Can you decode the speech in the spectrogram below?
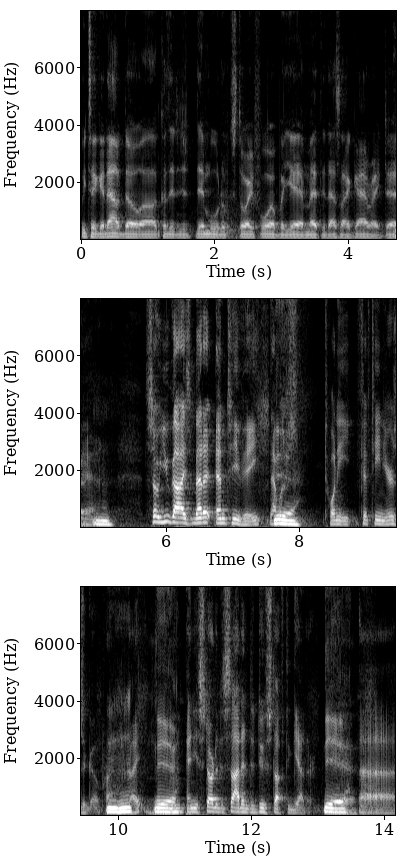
We took it out though uh, because it just didn't move the story forward. But yeah, Method, that's our guy right there. yeah. So you guys met at MTV. That was Yeah. 20, 15 years ago, probably, right? yeah, And you started deciding to do stuff together. yeah, Uh,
